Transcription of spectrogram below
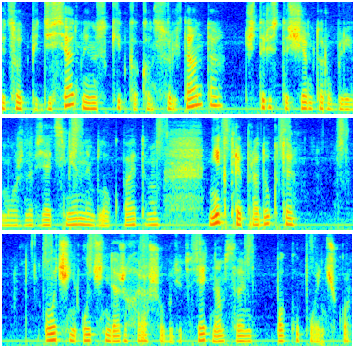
550 минус скидка консультанта 400 с чем-то рублей можно взять сменный блок. Поэтому некоторые продукты очень-очень даже хорошо будет взять нам с вами по купончику.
